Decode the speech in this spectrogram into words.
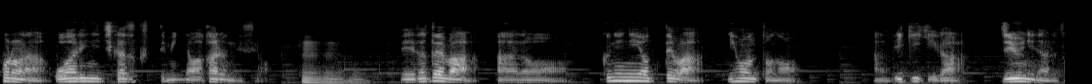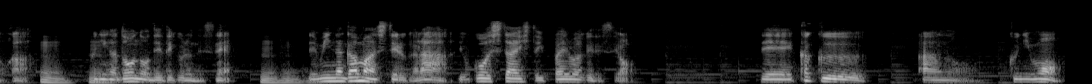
コロナ終わりに近づくってみんなわかるんですよ。うんうんで、例えば、あの、国によっては、日本とのあの行き来が自由になるとか、うん。うん。国がどんどん出てくるんですね。うんうん。で、みんな我慢してるから、旅行したい人いっぱいいるわけですよ。で、各、あの、国も、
